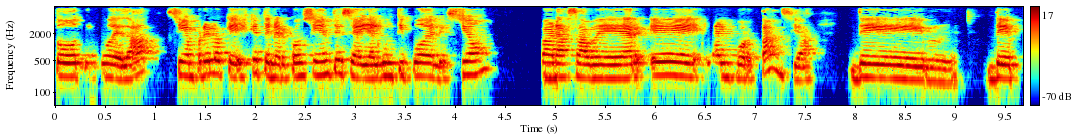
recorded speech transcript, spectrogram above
todo tipo de edad. Siempre lo que hay es que tener consciente si hay algún tipo de lesión para saber eh, la importancia de, de,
